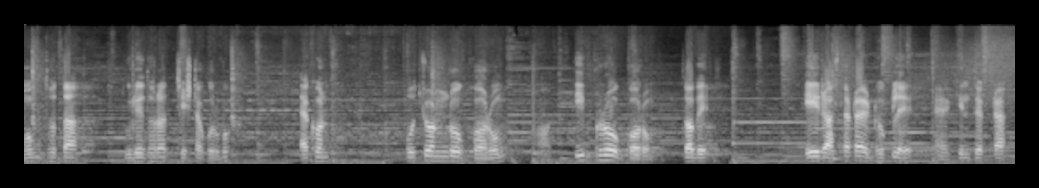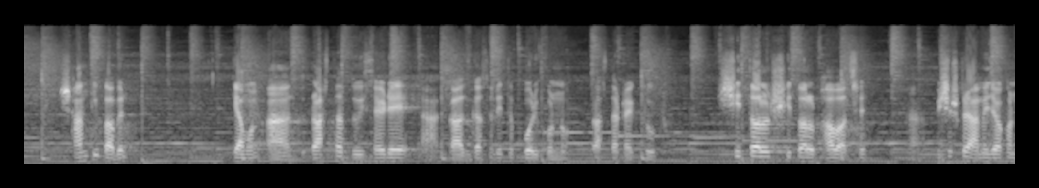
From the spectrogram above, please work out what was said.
মুগ্ধতা তুলে ধরার চেষ্টা করব। এখন প্রচণ্ড গরম তীব্র গরম। তবে এই রাস্তাটায় ঢুকলে কিন্তু একটা শান্তি পাবেন। কেমন? রাস্তার দুই সাইডে গাছগাছালিতে পরিপূর্ণ। রাস্তাটা একটু শীতল শীতল ভাব আছে। বিশেষ করে আমি যখন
